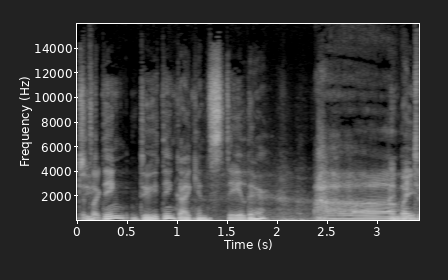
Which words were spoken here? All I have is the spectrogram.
Do you think do you think I can stay there? I Um, might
